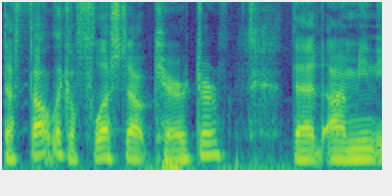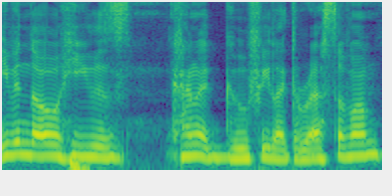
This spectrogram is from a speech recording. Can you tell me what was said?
that felt like a fleshed out character. That, I mean, even though he was kind of goofy like the rest of them,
